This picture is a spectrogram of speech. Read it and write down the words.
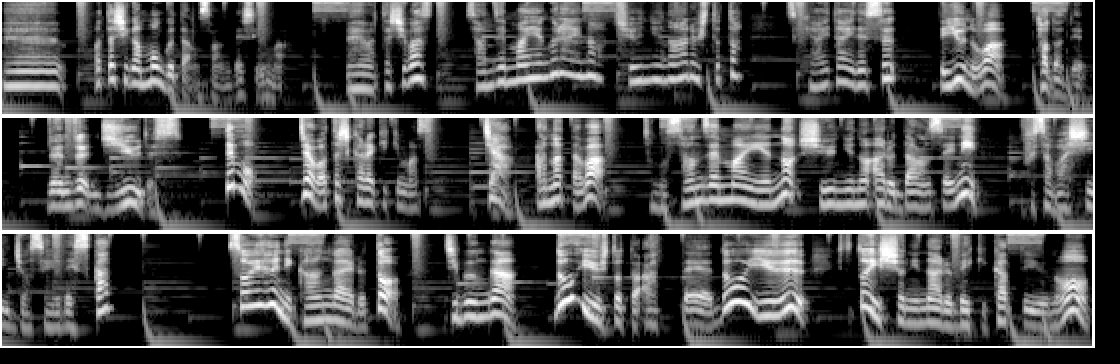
えー私がモグタンさんです今、えー私は3,000万円ぐらいの収入のある人と付き合いたいです。っていうのはただで。全然自由です。でもじゃあ私から聞きます。じゃああなたはその3,000万円の収入のある男性にふさわしい女性ですか？そういうふうに考えると自分がどういう人と会ってどういう人と一緒になるべきかっていうのを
